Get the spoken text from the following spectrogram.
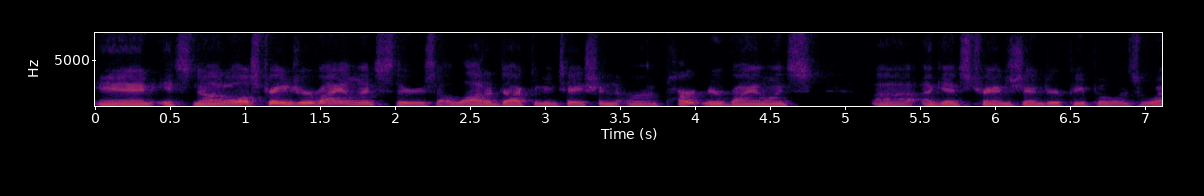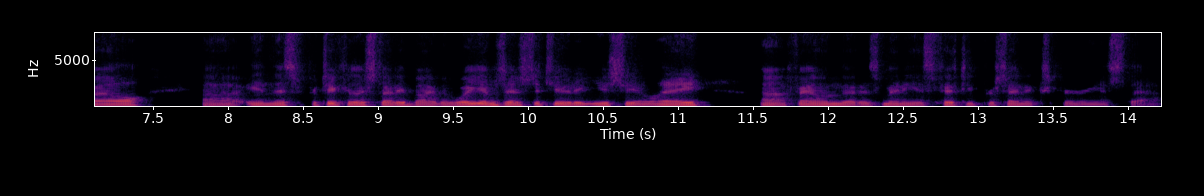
And it's not all stranger violence. There's a lot of documentation on partner violence uh, against transgender people as well. Uh, in this particular study by the Williams Institute at UCLA, uh, found that as many as 50% experienced that.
